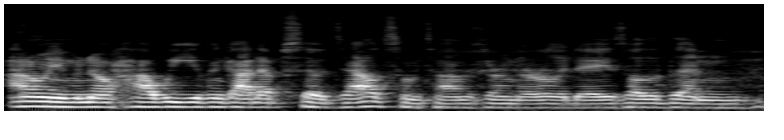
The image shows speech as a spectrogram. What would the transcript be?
I don't even know how we even got episodes out sometimes during the early days, other than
